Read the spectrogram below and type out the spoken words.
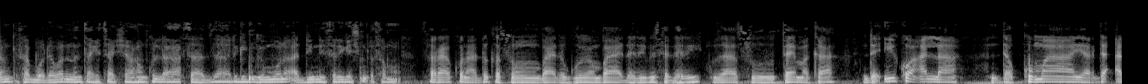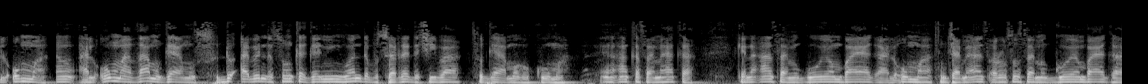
don saboda wannan take tashen hankula sa za rigingimu addini su rage cikin mu. sarakuna duka sun ba da goyon baya ɗari bisa ɗari. Za su taimaka da ikon Allah da kuma yarda al'umma. Al'umma za mu gaya musu duk abin da sun ka gani wanda ba su yarda da shi ba su gaya ma hukuma. In an ka sami haka kenan an sami goyon baya ga al'umma jami'an tsaro sun sami goyon baya ga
